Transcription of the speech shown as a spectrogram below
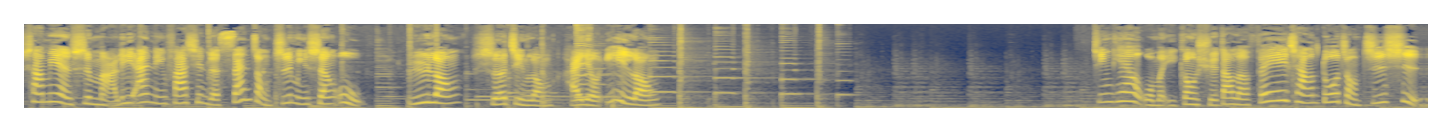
上面是玛丽安宁发现的三种知名生物：鱼龙、蛇颈龙，还有翼龙。今天我们一共学到了非常多种知识。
